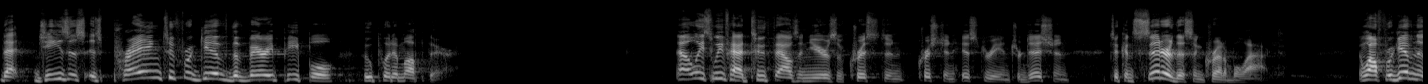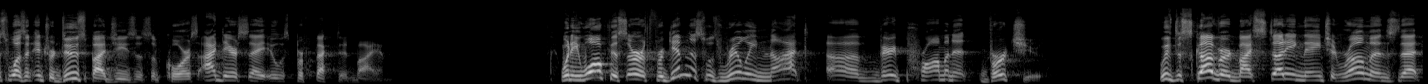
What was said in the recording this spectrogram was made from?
that Jesus is praying to forgive the very people who put him up there. Now, at least we've had 2,000 years of Christian, Christian history and tradition to consider this incredible act. And while forgiveness wasn't introduced by Jesus, of course, I dare say it was perfected by him. When he walked this earth, forgiveness was really not a very prominent virtue. We've discovered by studying the ancient Romans that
